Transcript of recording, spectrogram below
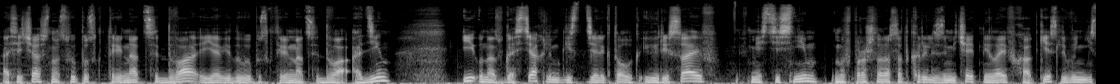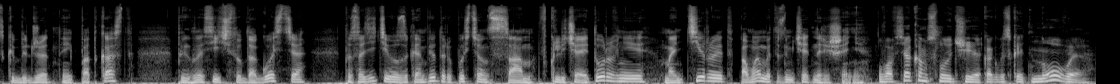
а сейчас у нас выпуск 13.2, и я веду выпуск 13.2.1. И у нас в гостях лингвист-диалектолог Игорь Исаев. Вместе с ним мы в прошлый раз открыли замечательный лайфхак. Если вы низкобюджетный подкаст, пригласите туда гостя, посадите его за компьютер, и пусть он сам включает уровни, монтирует. По-моему, это замечательное решение. Во всяком случае, как бы сказать, новое,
